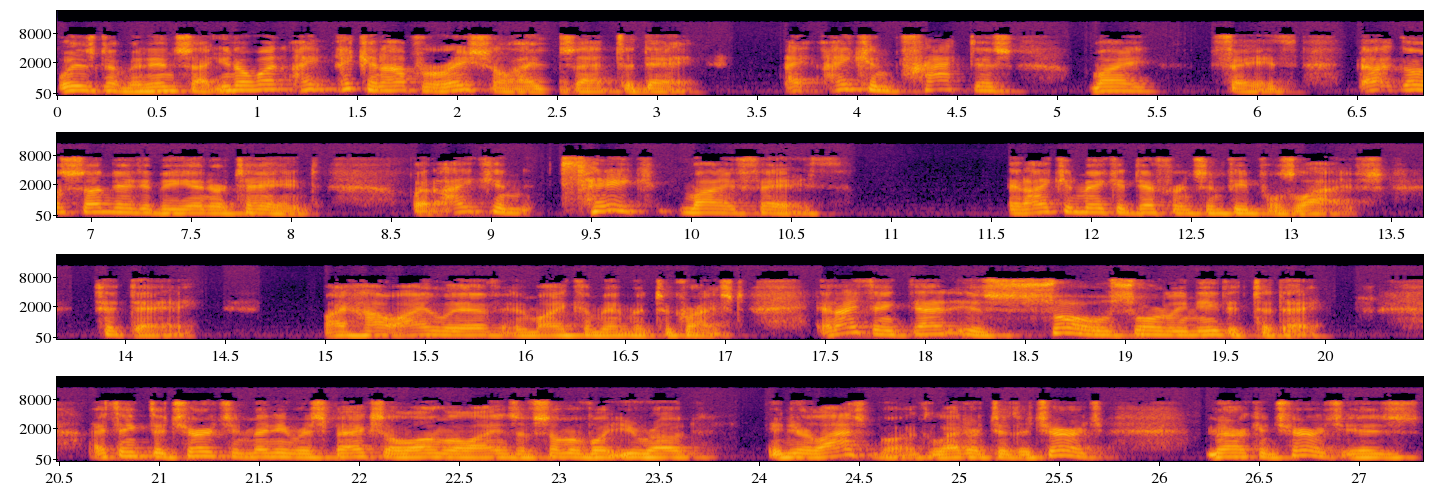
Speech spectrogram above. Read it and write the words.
wisdom and insight. You know what? I, I can operationalize that today. I, I can practice my faith, not go Sunday to be entertained, but I can take my faith and I can make a difference in people's lives today by how I live and my commitment to Christ. And I think that is so sorely needed today. I think the church, in many respects, along the lines of some of what you wrote in your last book, Letter to the Church, American Church, is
